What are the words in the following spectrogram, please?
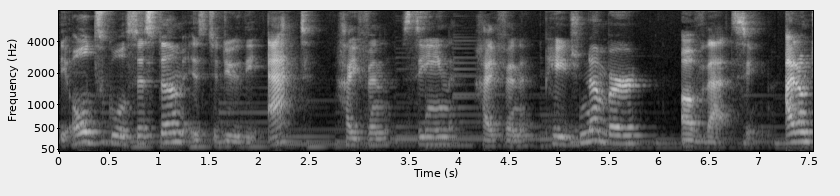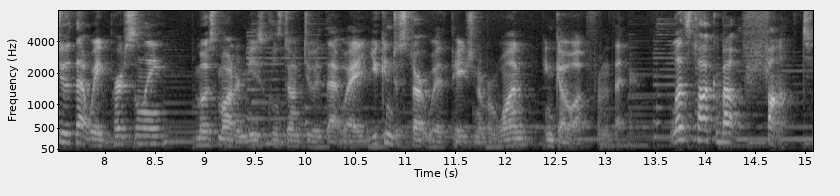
The old school system is to do the act hyphen scene hyphen page number of that scene. I don't do it that way personally. Most modern musicals don't do it that way. You can just start with page number one and go up from there. Let's talk about font.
